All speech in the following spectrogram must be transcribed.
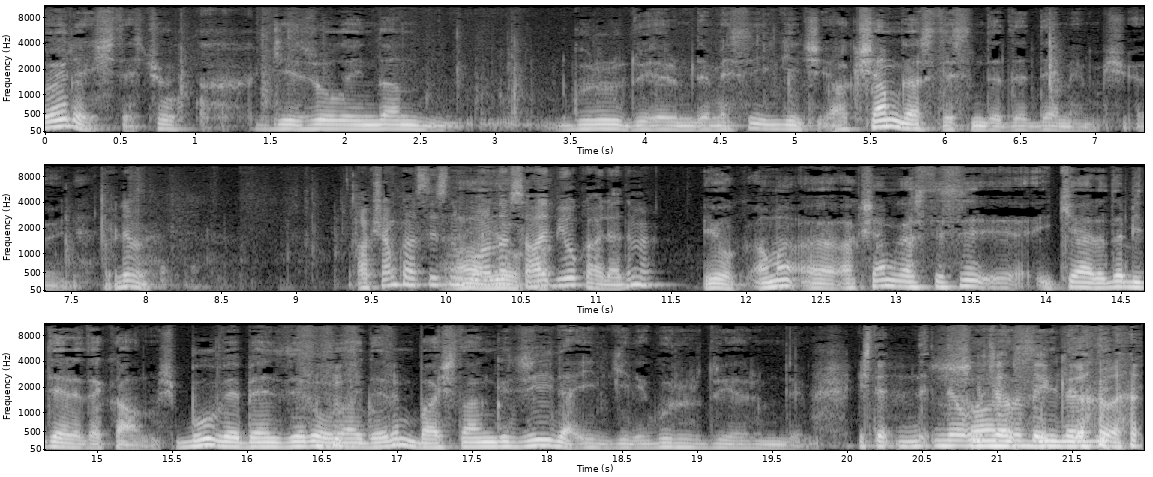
böyle işte çok gezi olayından gurur duyarım demesi ilginç. Akşam gazetesinde de dememiş öyle. Öyle mi? Akşam gazetesinin Ha, bu arada yok. sahibi yok hala değil mi? Yok ama e, akşam gazetesi e, iki arada bir derede kalmış. Bu ve benzeri olayların başlangıcıyla ilgili gurur duyarım demiş. İşte ne, ne olacağını bekliyorlar.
